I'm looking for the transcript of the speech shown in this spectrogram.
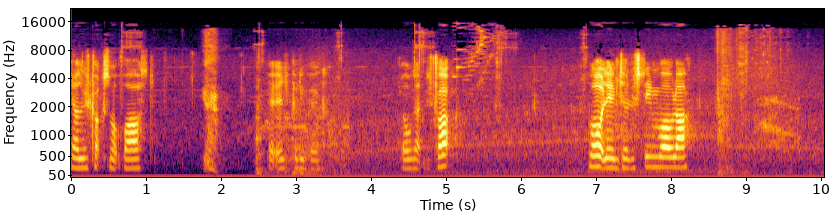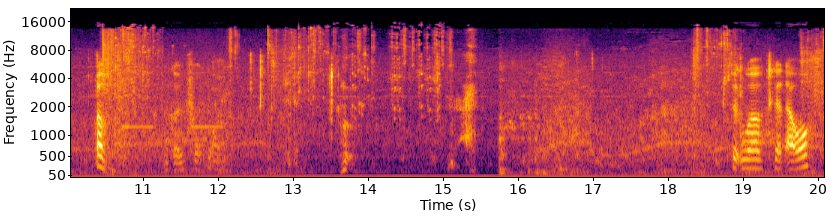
Yeah, this truck's not fast. It is pretty big. We'll get the truck. Roll it into the steamroller. Oh, we'll go for one. Took a while to get that off.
